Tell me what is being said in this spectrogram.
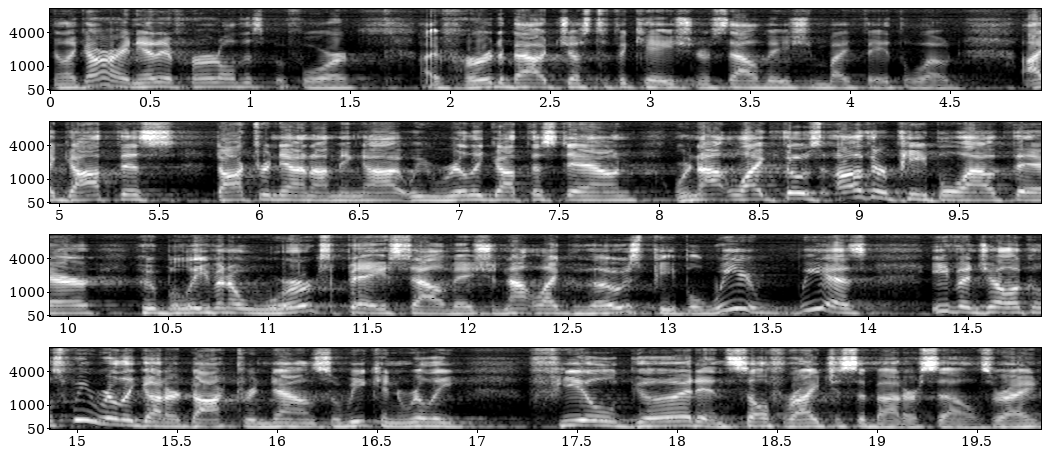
You're like, all right, Ned, I've heard all this before. I've heard about justification or salvation by faith alone. I got this doctrine down. I mean, we really got this down. We're not like those other people out there who believe in a works based salvation, not like those people. We we as evangelicals, we really got our doctrine down so we can really feel good and self righteous about ourselves, right?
